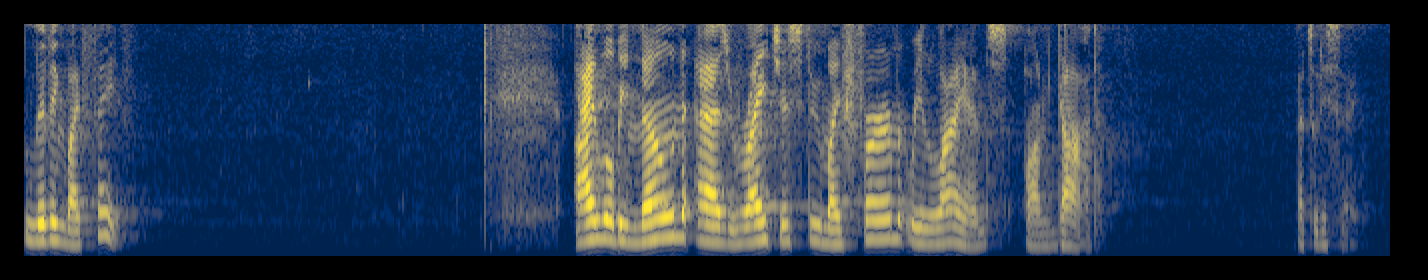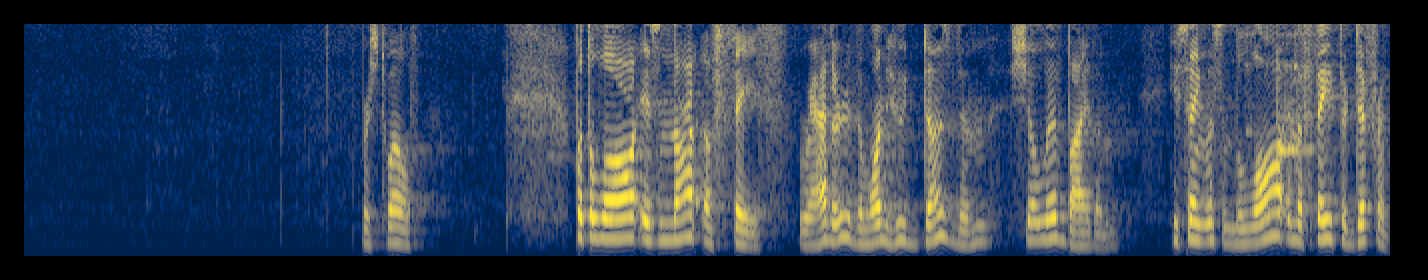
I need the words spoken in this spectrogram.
living by faith. I will be known as righteous through my firm reliance on God. That's what he's saying. Verse 12. But the law is not of faith. Rather, the one who does them shall live by them. He's saying, listen, the law and the faith are different.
